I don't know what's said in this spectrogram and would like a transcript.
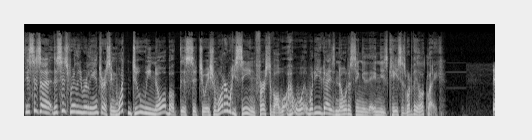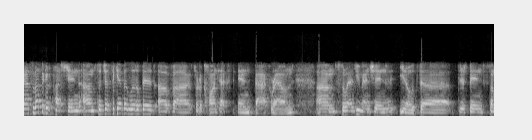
This is a this is really really interesting. What do we know about this situation? What are we seeing? First of all, what, what, what are you guys noticing in, in these cases? What do they look like? Yeah, so that's a good question. Um, so just to give a little bit of uh, sort of context and background. Um, so as you mentioned, you know, the, there's been some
